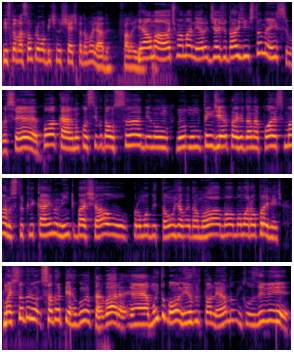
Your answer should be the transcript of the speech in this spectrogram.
Exclamação Promobit no chat pra dar uma olhada. Fala aí. E é uma ótima maneira de ajudar a gente também. Se você, pô, cara, não consigo dar um sub, não, não, não tem dinheiro para ajudar na apoia mano, se tu clicar aí no link, baixar o Promobitão, já vai dar uma, uma, moral pra gente. Mas sobre, sobre a pergunta, agora, é muito bom o livro, tô lendo. Inclusive,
